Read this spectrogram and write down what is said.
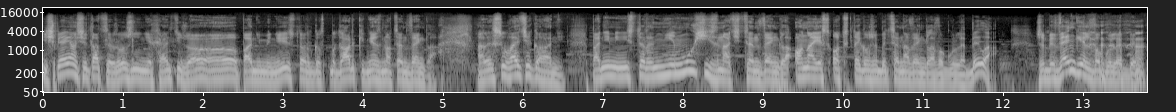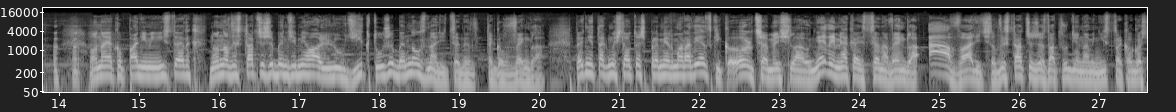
I śmieją się tacy różni, niechętni, że o, o, pani minister gospodarki nie zna cen węgla. Ale słuchajcie kochani, pani minister nie musi znać cen węgla. Ona jest od tego, żeby cena węgla w ogóle była żeby węgiel w ogóle był. Ona jako pani minister, no, no wystarczy, że będzie miała ludzi, którzy będą znali ceny tego węgla. Pewnie tak myślał też premier Morawiecki. Kurczę, myślał, nie wiem jaka jest cena węgla, a walić to. Wystarczy, że zatrudnię na ministra kogoś,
